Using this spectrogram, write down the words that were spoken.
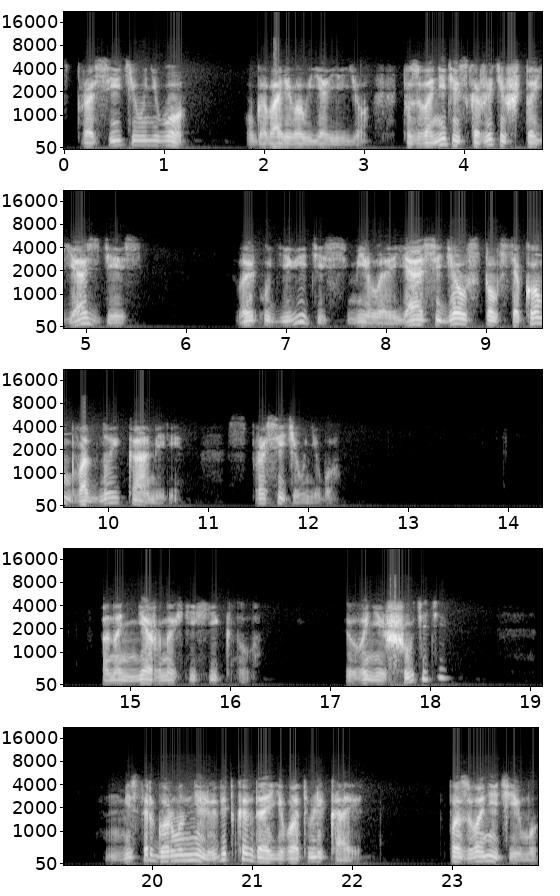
«Спросите у него», — уговаривал я ее. «Позвоните и скажите, что я здесь». «Вы удивитесь, милая, я сидел с толстяком в одной камере. Спросите у него». Она нервно хихикнула. «Вы не шутите?» Мистер Горман не любит, когда его отвлекают. Позвоните ему,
